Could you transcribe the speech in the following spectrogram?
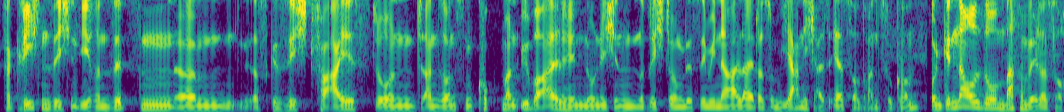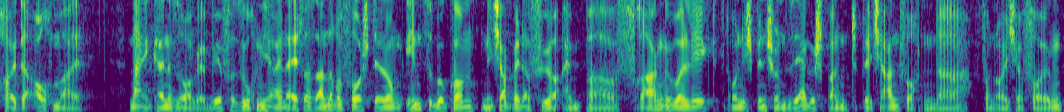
verkriechen sich in ihren Sitzen, ähm, das Gesicht vereist und ansonsten guckt man überall hin, nur nicht in Richtung des Seminarleiters, um ja nicht als Erster dran zu kommen. Und genauso machen wir das auch heute auch mal. Nein, keine Sorge. Wir versuchen hier eine etwas andere Vorstellung hinzubekommen. Und ich habe mir dafür ein paar Fragen überlegt und ich bin schon sehr gespannt, welche Antworten da von euch erfolgen.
